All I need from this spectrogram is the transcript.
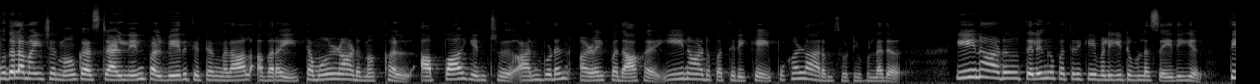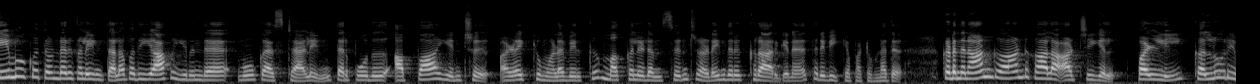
முதலமைச்சர் மு க ஸ்டாலினின் பல்வேறு திட்டங்களால் அவரை தமிழ்நாடு மக்கள் அப்பா என்று அன்புடன் அழைப்பதாக ஈநாடு பத்திரிகை புகழாரம் சூட்டியுள்ளது. ஈநாடு தெலுங்கு பத்திரிகை வெளியிட்டுள்ள செய்தியில் திமுக தொண்டர்களின் தளபதியாக இருந்த மு க ஸ்டாலின் தற்போது அப்பா என்று அழைக்கும் அளவிற்கு மக்களிடம் சென்று அடைந்திருக்கிறார் என தெரிவிக்கப்பட்டுள்ளது. கடந்த நான்கு ஆண்டு கால ஆட்சியில் பள்ளி கல்லூரி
